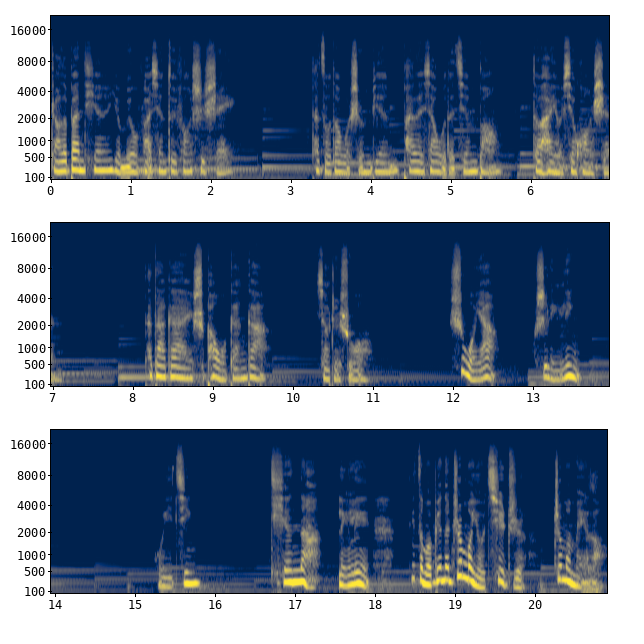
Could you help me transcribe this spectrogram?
找了半天也没有发现对方是谁。他走到我身边，拍了一下我的肩膀，都还有些晃神。他大概是怕我尴尬，笑着说：“是我呀，我是玲玲。”我一惊：“天哪，玲玲，你怎么变得这么有气质，这么美了，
